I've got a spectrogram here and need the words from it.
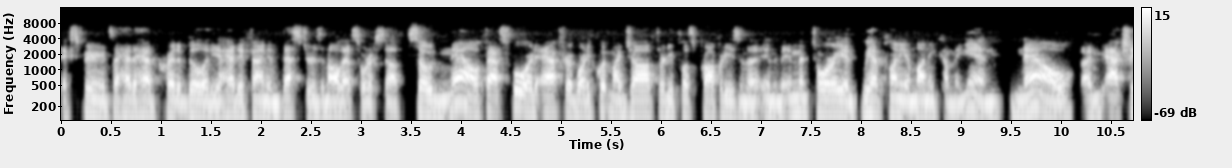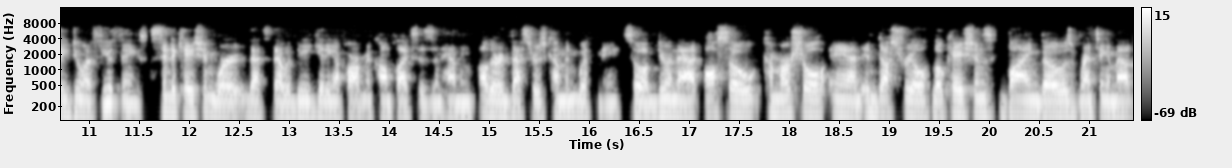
experience. I had to have credibility. I had to find investors and all that sort of stuff. So now fast forward after I've already quit my job, 30 plus properties in the, in the inventory and we have plenty of money coming in. Now I'm actually doing a few things. Syndication where that's, that would be getting apartment complexes and having other investors come in with me. So I'm doing that. Also commercial and industrial locations, buying those, renting them out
